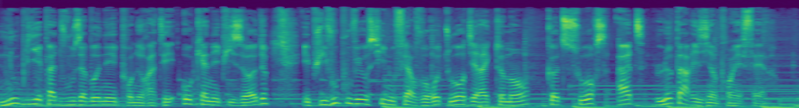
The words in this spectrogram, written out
N'oubliez pas de vous abonner pour ne rater aucun épisode. Et puis vous pouvez aussi nous faire vos retours directement code source at leparisien.fr.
